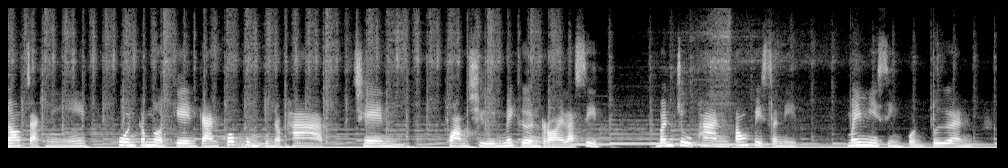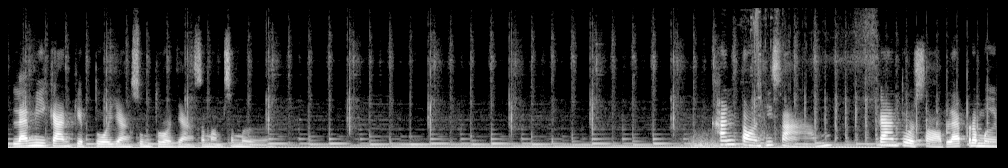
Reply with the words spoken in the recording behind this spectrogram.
นอกจากนี้ควรกำหนดเกณฑ์การควบคุมคุณภาพ เช่น ความชื้นไม่เกินร้อยละสิบบรรจุภัณฑ์ต้องปิดสนิท ไม่มีสิ่งปนเปื้อน และมีการเก็บตัวอย่างสุ่มตรวจอย่างสม่ำเสมอ ขั้นตอนที่ 3 การตรวจสอบและประเมิน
